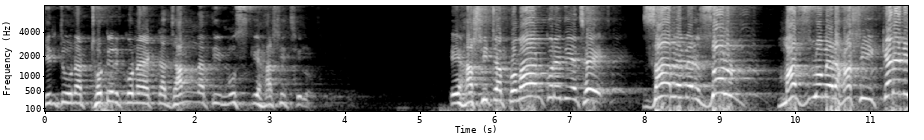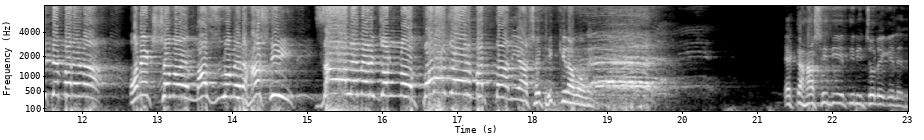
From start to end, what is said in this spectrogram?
কিন্তু ওনার ঠোঁটের কোনা একটা জান্নাতি মুস্কি হাসি ছিল। এই হাসিটা প্রমাণ করে দিয়েছে জালেমের জুলম। মাজলুমের হাসি কেড়ে নিতে পারে না। অনেক সময় মাজলুমের হাসি জালেমের জন্য পরাজয়ের বার্তা নিয়ে আসে, ঠিক কিনা বলে? একটা হাসি দিয়ে তিনি চলে গেলেন।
